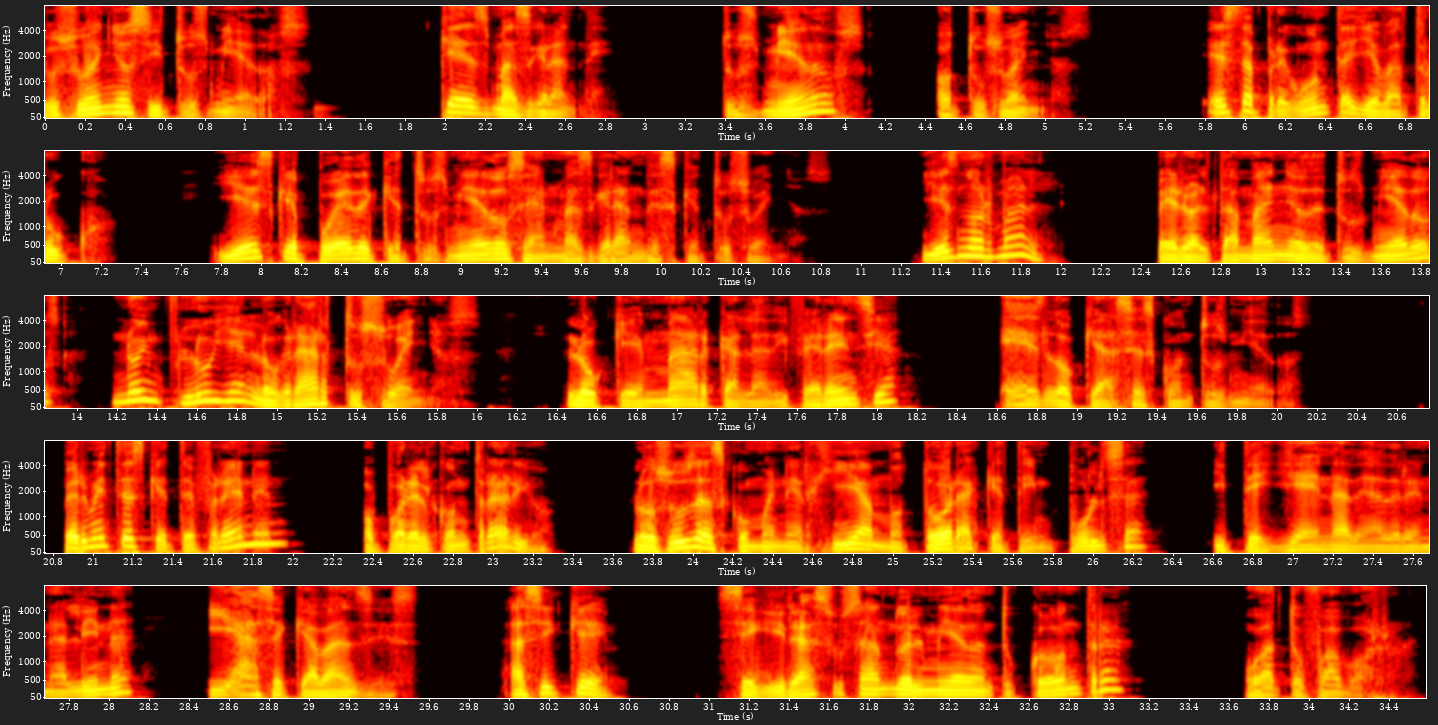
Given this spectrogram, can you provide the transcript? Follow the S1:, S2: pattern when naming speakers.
S1: Tus sueños y tus miedos. ¿Qué es más grande? ¿Tus miedos o tus sueños? Esta pregunta lleva truco, y es que puede que tus miedos sean más grandes que tus sueños. Y es normal, pero el tamaño de tus miedos no influye en lograr tus sueños. Lo que marca la diferencia es lo que haces con tus miedos. ¿Permites que te frenen o por el contrario, los usas como energía motora que te impulsa y te llena de adrenalina y hace que avances? Así que, ¿seguirás usando el miedo en tu contra o a tu favor?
